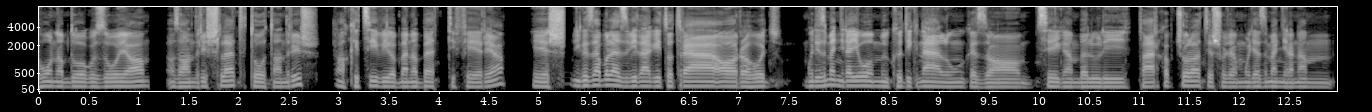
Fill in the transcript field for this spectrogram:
hónap dolgozója az Andris lett, Tóth Andris, aki civilben a Betty férje, és igazából ez világított rá arra, hogy, hogy ez mennyire jól működik nálunk, ez a cégen belüli párkapcsolat, és hogy amúgy ez mennyire nem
